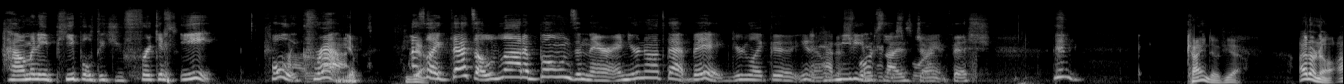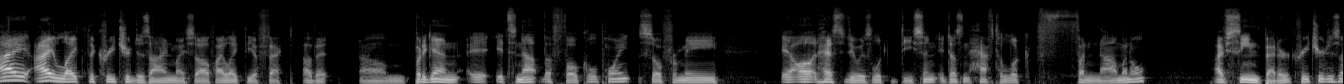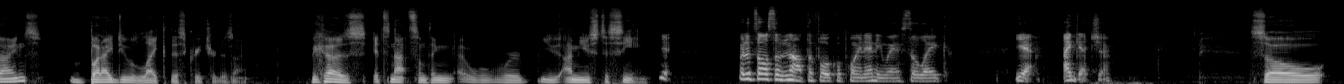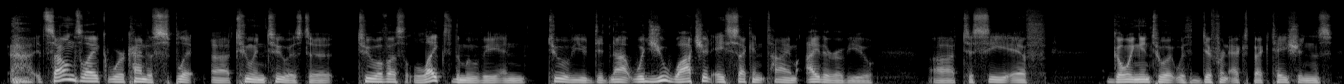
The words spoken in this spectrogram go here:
"How many people did you freaking eat? Holy A crap!" lot. Yep. I was like, "That's a lot of bones in there, and you're not that big. You're like a you know medium-sized giant fish." Kind of, yeah. I don't know. I I like the creature design myself. I like the effect of it. Um, but again, it, it's not the focal point. So for me, it, all it has to do is look decent. It doesn't have to look phenomenal. I've seen better creature designs, but I do like this creature design because it's not something uh, we're I'm used to seeing. But it's also not the focal point anyway. So like, yeah, I get you. So it sounds like we're kind of split uh, two and two as to two of us liked the movie and two of you did not. Would you watch it a second time, either of you, uh, to see if going into it with different expectations,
